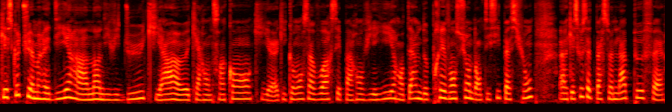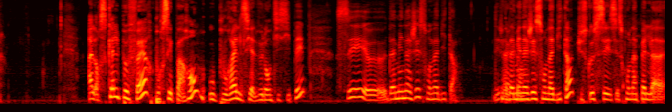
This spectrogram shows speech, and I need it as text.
qu'est-ce que tu aimerais dire à un individu qui a euh, 45 ans, qui, euh, qui commence à voir ses parents vieillir en termes de prévention, d'anticipation euh, Qu'est-ce que cette personne-là peut faire? Alors, ce qu'elle peut faire pour ses parents, ou pour elle, si elle veut l'anticiper, c'est euh, d'aménager son habitat. Déjà d'aménager son habitat, puisque c'est c'est ce qu'on appelle la,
